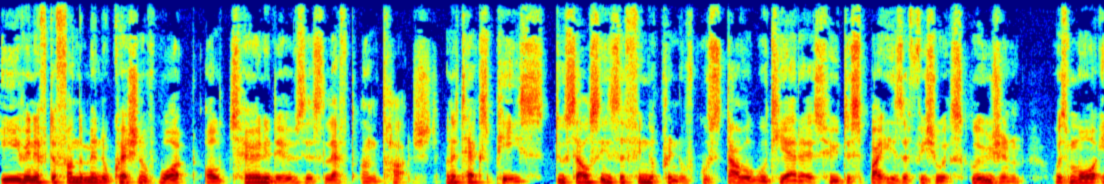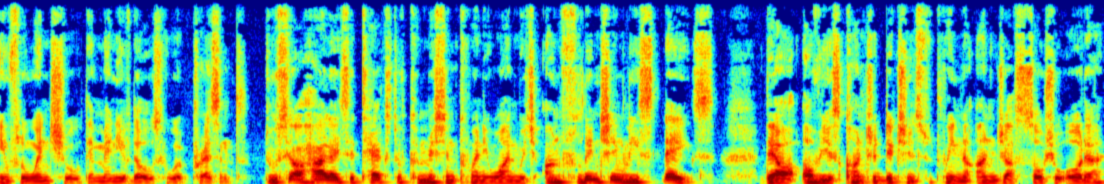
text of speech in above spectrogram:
even if the fundamental question of what alternatives is left untouched. On the text piece, Dussel sees the fingerprint of Gustavo Gutierrez, who, despite his official exclusion, was more influential than many of those who were present. Dussel highlights the text of Commission 21, which unflinchingly states there are obvious contradictions between the unjust social order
